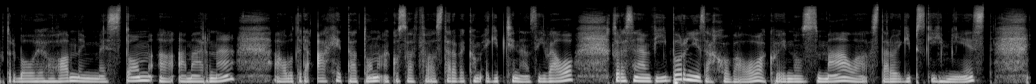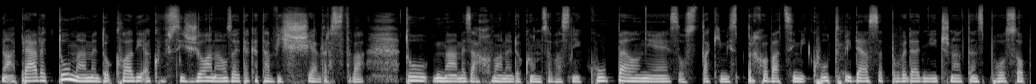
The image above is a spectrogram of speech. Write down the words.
ktoré bolo jeho hlavným mestom Amarna, alebo teda Achetaton, ako sa v starovekom Egypte nazývalo, ktoré sa nám výborne zachovalo ako jedno z mála staroegyptských miest. No a práve tu máme doklady, ako v si žila naozaj taká tá vyššia vrstva. Tu máme zachované dokonca vlastne kúpeľne so s takými sprchovacími kútmi, dá sa povedať nič na ten spôsob,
